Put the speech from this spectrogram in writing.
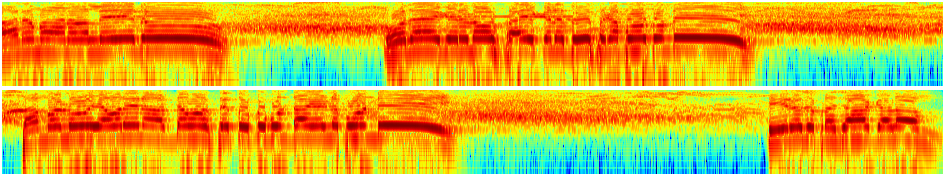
అనుమానం లేదు. ఉదయగిరిలో సైకిల్ దూసుకపోతుంది. తమ్ముళ్ళు ఎవరైనా అడ్డం వస్తే తొక్కుకుంటా వెళ్ళిపోండి. ఈరోజు ప్రజాగళం.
